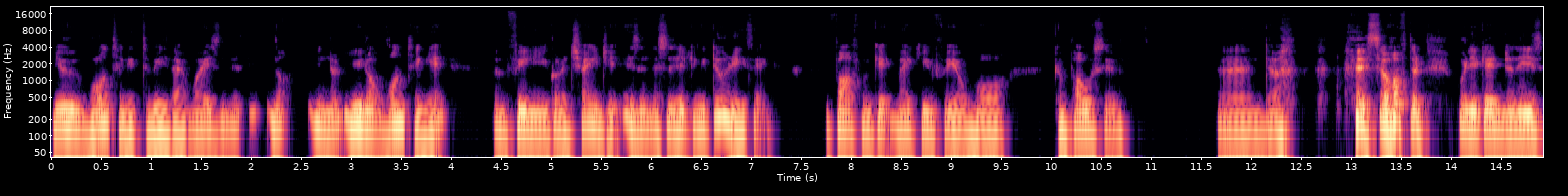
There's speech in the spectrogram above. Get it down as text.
You wanting it to be that way isn't? Not you know you not wanting it and feeling you've got to change it isn't necessarily going to do anything apart from get make you feel more compulsive. And uh, so often when you get into these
